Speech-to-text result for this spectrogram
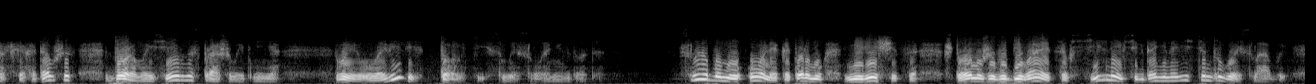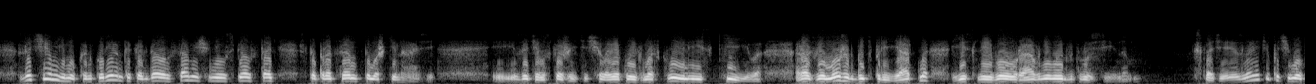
Расхохотавшись, Дора Моисеевна спрашивает меня, «Вы уловили тонкий смысл анекдота?» Слабому Оле, которому мерещится, что он уже выбивается в сильное, всегда ненавистен другой слабый. Зачем ему конкуренты, когда он сам еще не успел стать стопроцентным ашкенази? И затем скажите, человеку из Москвы или из Киева, разве может быть приятно, если его уравнивают с грузином? Кстати, знаете, почему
